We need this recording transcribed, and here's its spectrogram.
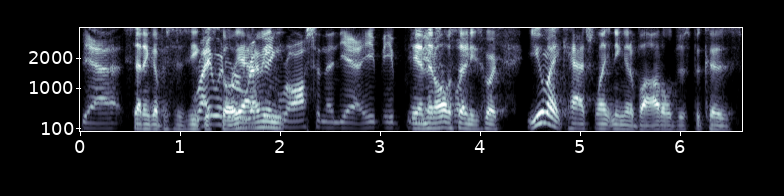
Yeah, setting up a Cizikas right goal. yeah, I mean Ross, and then yeah, he, he, he yeah, and then all of a sudden he scored. You might catch lightning in a bottle just because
